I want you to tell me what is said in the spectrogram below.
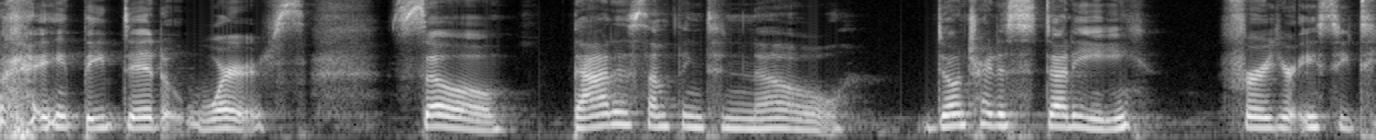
Okay. They did worse. So that is something to know. Don't try to study for your ACT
